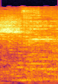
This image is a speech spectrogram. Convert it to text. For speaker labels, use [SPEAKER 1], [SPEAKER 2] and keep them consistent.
[SPEAKER 1] Christmas.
